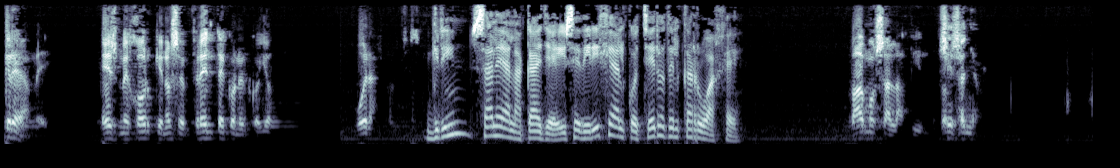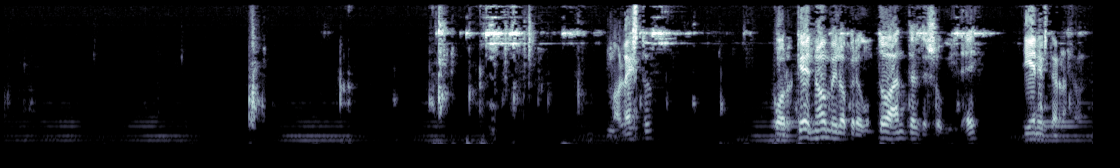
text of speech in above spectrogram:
Créame, es mejor que no se enfrente con el coyote. Buenas noches. Green sale a la calle y se dirige al cochero del carruaje. Vamos a la hacienda. Sí, señor. ¿Molesto? ¿Por qué no me lo preguntó antes de subir, eh? Tiene usted razón.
